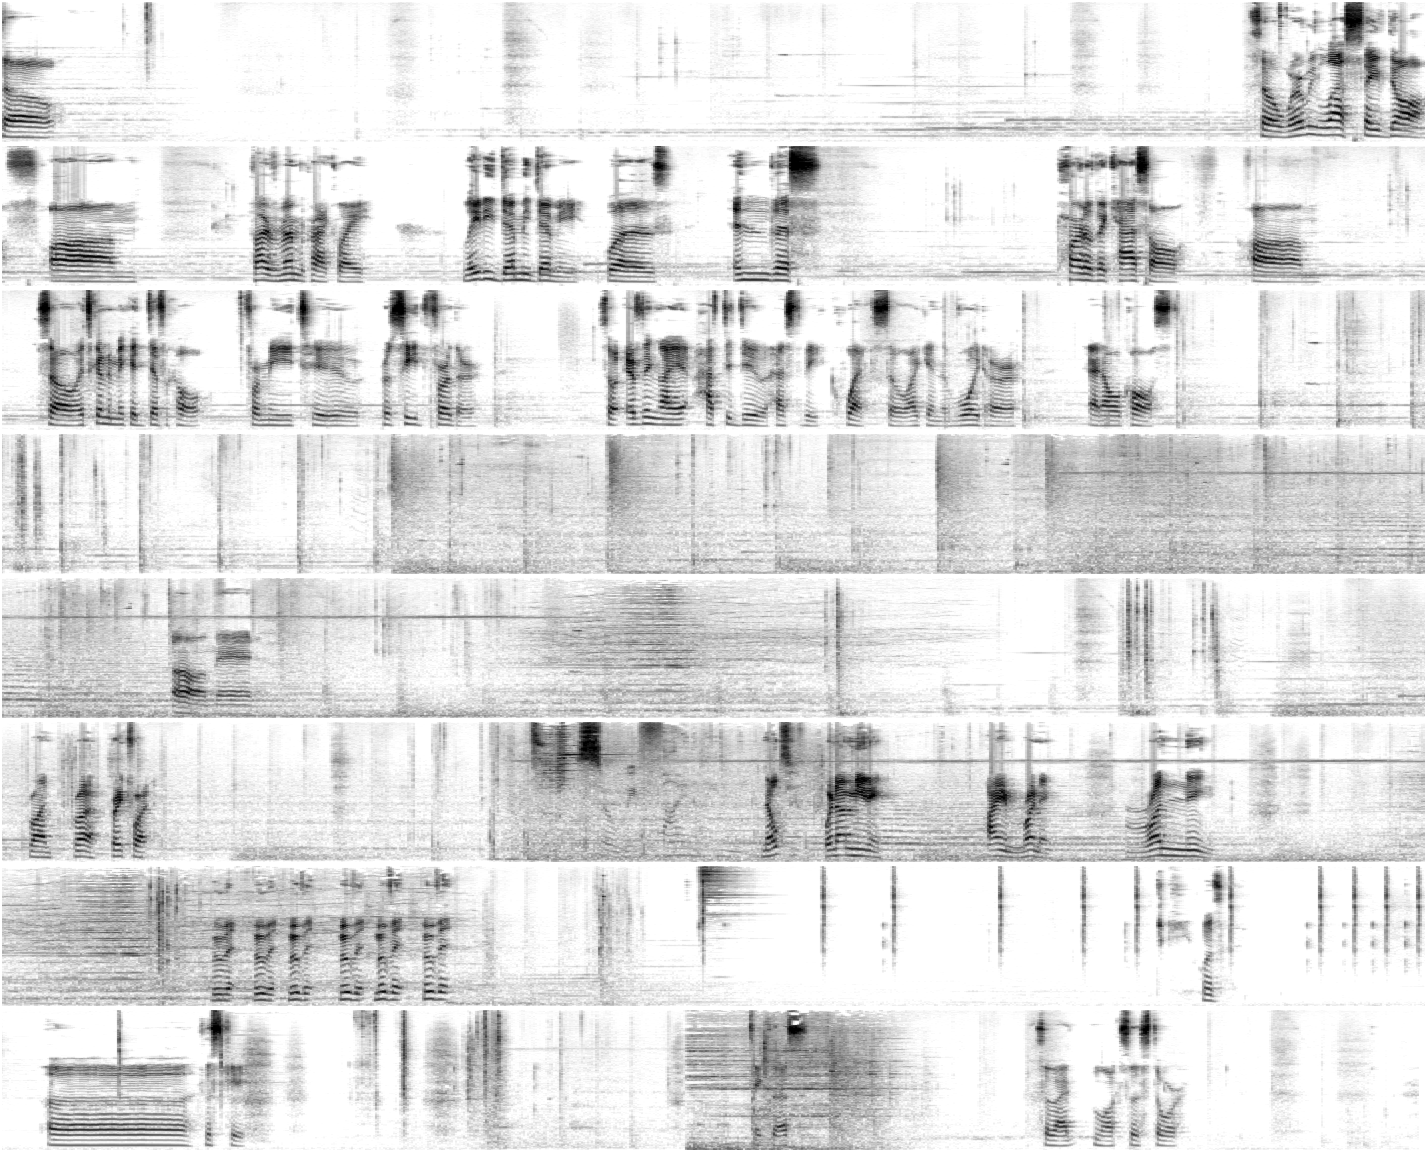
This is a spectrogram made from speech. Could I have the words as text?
So So where we last saved off, um, if I remember correctly, Lady Demi Demi was in this part of the castle, um, so it's going to make it difficult for me to proceed further. So everything I have to do has to be quick so I can avoid her at all costs. Break for it. So we finally. Nope, we're not meeting. I am running. Running. Move it, move it, move it, move it, move it, move it. Which key was it? Uh, this key. Take this. So that locks this door.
